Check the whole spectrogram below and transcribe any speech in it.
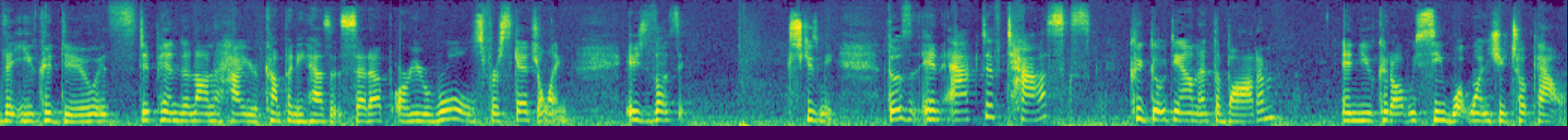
that you could do, it's dependent on how your company has it set up or your rules for scheduling, is those, excuse me, those inactive tasks could go down at the bottom and you could always see what ones you took out.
